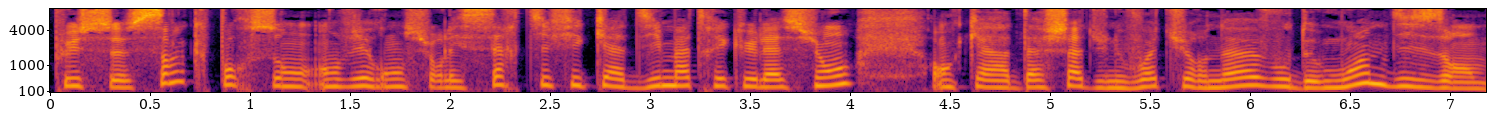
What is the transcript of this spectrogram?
plus 5% environ sur les certificats d'immatriculation en cas d'achat d'une voiture neuve ou de moins de 10 ans.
